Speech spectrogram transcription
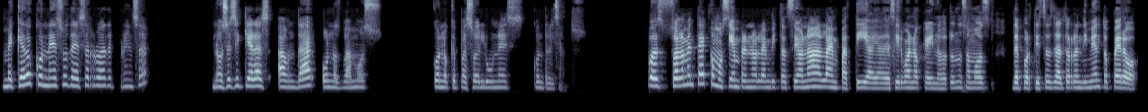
me quedo con eso de esa rueda de prensa. No sé si quieras ahondar o nos vamos con lo que pasó el lunes contra el Santos. Pues solamente como siempre, ¿no? La invitación a la empatía y a decir, bueno, ok, nosotros no somos deportistas de alto rendimiento, pero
